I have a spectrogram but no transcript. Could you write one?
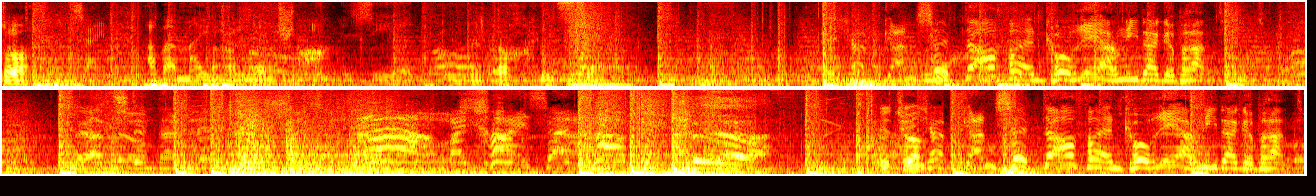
So, sein, aber meine Menschen sehr Dachluke. Ich habe ganze Dörfer in Korea niedergebrannt. Ah, mein. Geht schon. Ich habe ganze Dörfer in Korea niedergebrannt.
